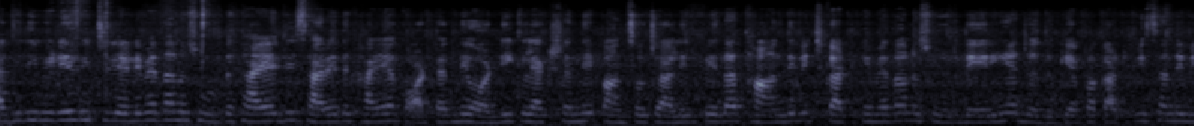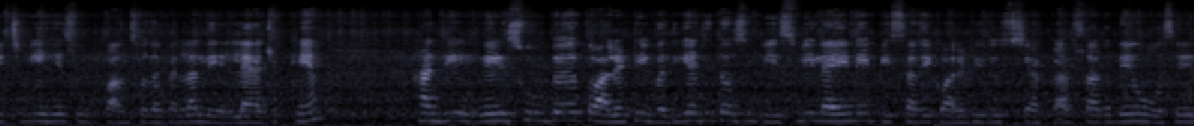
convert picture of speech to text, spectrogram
ਅੱਜ ਦੀ ਵੀਡੀਓ ਵਿੱਚ ਜਿਹੜੇ ਮੈਂ ਤੁਹਾਨੂੰ ਸੂਟ ਦਿਖਾਏ ਆ ਜੀ, ਸਾਰੇ ਦਿਖਾਏ ਆ ਕਾਟਨ ਦੇ ਆਡੀ ਕਲੈਕਸ਼ਨ ਦੇ 540 ਰੁਪਏ ਦਾ। ਥਾਨ ਦੇ ਵਿੱਚ ਕੱਟ ਕੇ ਮੈਂ ਤੁਹਾਨੂੰ ਸੂਟ ਦੇ ਰਹੀ ਹਾਂ। ਜਦੋਂ ਕਿ ਆਪਾਂ ਕੱਟ ਪੀਸਾਂ ਦੇ ਵਿੱਚ ਵੀ ਇਹ ਸੂਟ 500 ਦਾ ਪਹਿਲਾਂ ਲੈ ਲੈ ਚੁੱਕੇ ਹਾਂ। ਹਾਂਜੀ ਇਹ ਸੂਟ ਕੁਆਲਿਟੀ ਵਧੀਆ ਜੀ ਤੁਸੀਂ ਪੀਸ ਵੀ ਲਏ ਨੇ ਪੀਸਾਂ ਦੀ ਕੁਆਲਿਟੀ ਤੁਸੀਂ ਚੈੱਕ ਕਰ ਸਕਦੇ ਹੋ, ਉਸੇ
